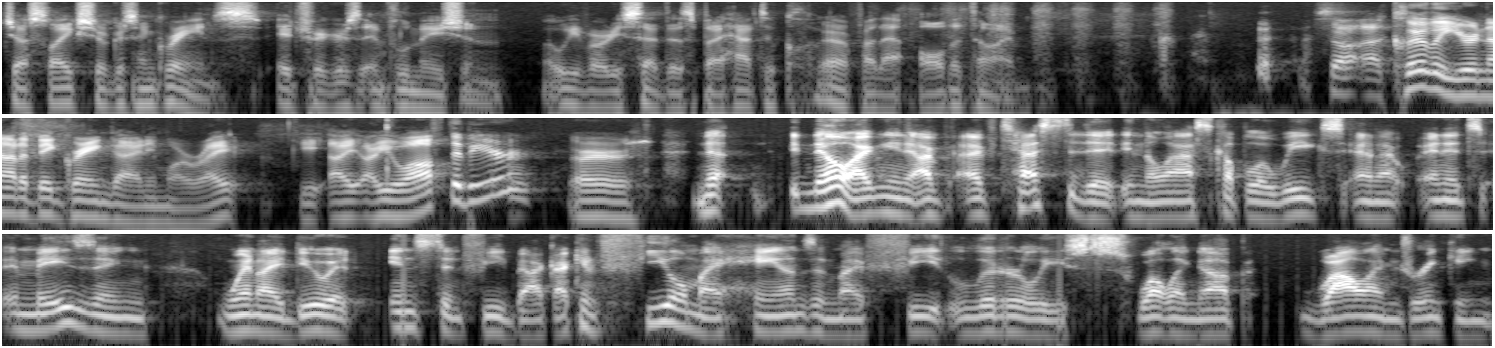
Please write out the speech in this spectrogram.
Just like sugars and grains, it triggers inflammation. We've already said this, but I have to clarify that all the time. so uh, clearly, you're not a big grain guy anymore, right? Are, you off the beer, or No, no. I mean, I've I've tested it in the last couple of weeks, and I, and it's amazing when I do it. Instant feedback. I can feel my hands and my feet literally swelling up while I'm drinking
